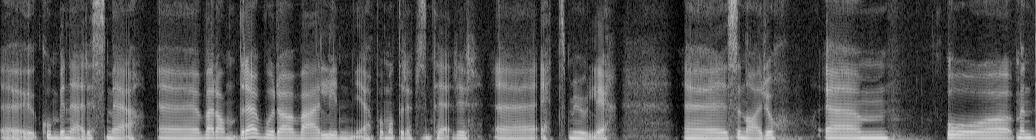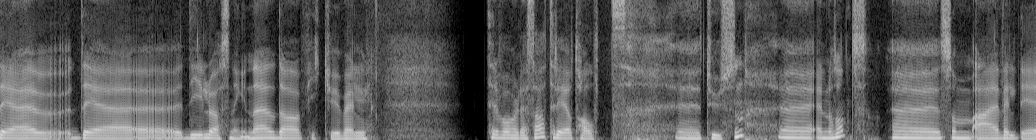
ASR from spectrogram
eh, kombineres med eh, hverandre, hvorav hver linje på en måte representerer eh, ett mulig eh, scenario. Ehm, og, men det, det De løsningene, da fikk vi vel til, Hva var det jeg sa? 3500, eh, eller noe sånt. Eh, som er veldig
